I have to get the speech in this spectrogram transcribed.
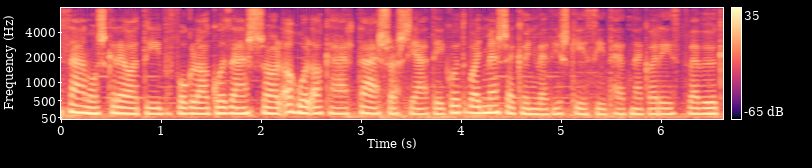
számos kreatív foglalkozással, ahol akár társasjátékot vagy mesekönyvet is készíthetnek a résztvevők,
